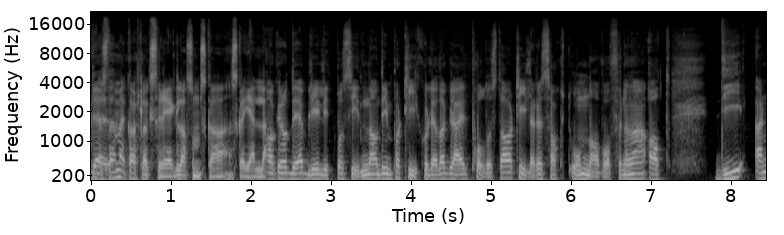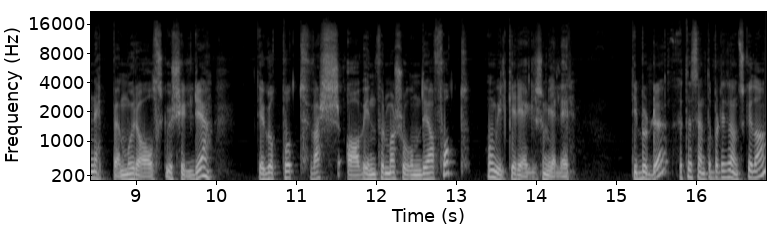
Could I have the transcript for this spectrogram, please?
bestemme hva slags regler som skal, skal, gjelde. Akkurat Det blir litt på siden av din partikollega Geir Pollestad har tidligere sagt om Nav-ofrene at de er neppe moralsk uskyldige. De har gått på tvers av informasjonen de har fått om hvilke regler som gjelder. De burde, etter Senterpartiets ønske da,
